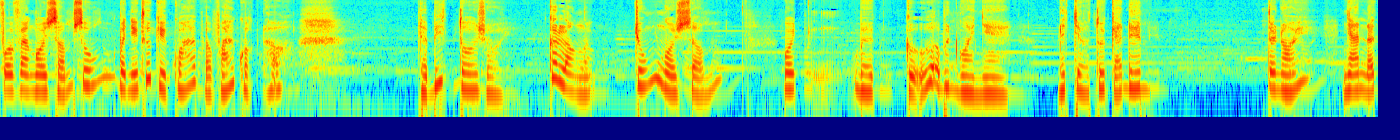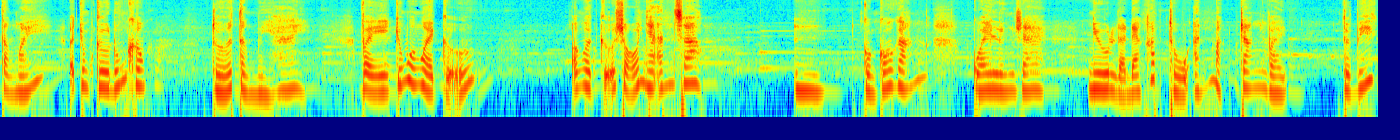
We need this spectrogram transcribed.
vội vàng ngồi xổm xuống và những thứ kỳ quái và vái quật đó đã biết tôi rồi. Có lần chúng ngồi xổm, ngồi bề cửa ở bên ngoài nhà để chờ tôi cả đêm. Tôi nói, nhà anh ở tầng mấy, ở chung cư đúng không? Tôi ở tầng 12. Vậy chúng ở ngoài cửa, ở ngoài cửa sổ nhà anh sao? Ừ, còn cố gắng quay lưng ra như là đang hấp thụ ánh mặt trăng vậy. Tôi biết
